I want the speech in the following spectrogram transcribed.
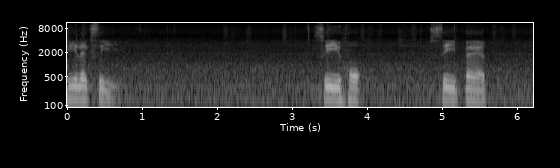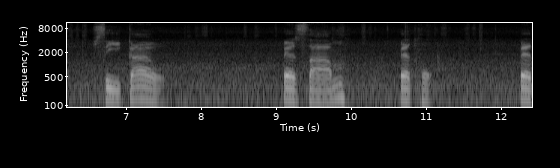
ที่เลข 4 4 6 4 8 4 9 8 3 8 6 8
